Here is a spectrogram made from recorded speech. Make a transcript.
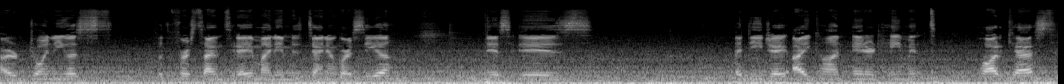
are joining us for the first time today, my name is Daniel Garcia. This is a DJ Icon Entertainment podcast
